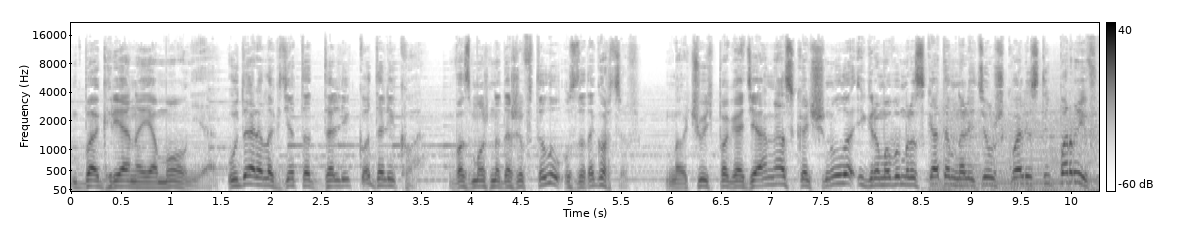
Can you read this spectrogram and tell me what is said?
Багряная молния ударила где-то далеко-далеко, возможно, даже в тылу у златогорцев — но чуть погодя, нас качнуло, и громовым раскатом налетел шквалистый порыв,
